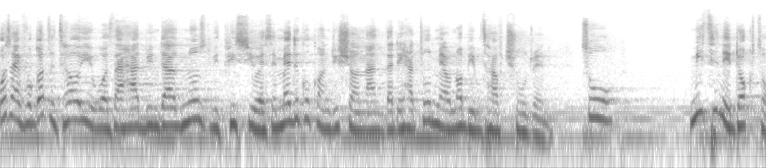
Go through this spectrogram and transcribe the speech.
what I forgot to tell you was I had been diagnosed with PCOS, a medical condition, and that they had told me I would not be able to have children. So, meeting a doctor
